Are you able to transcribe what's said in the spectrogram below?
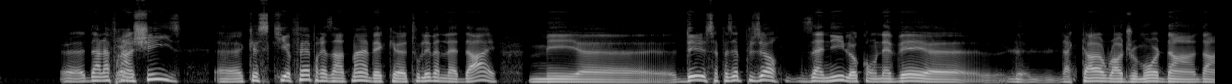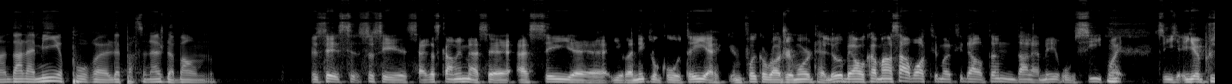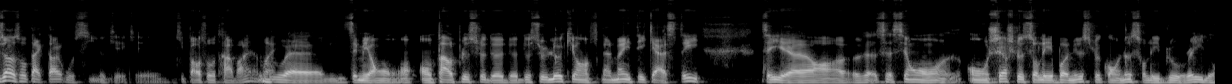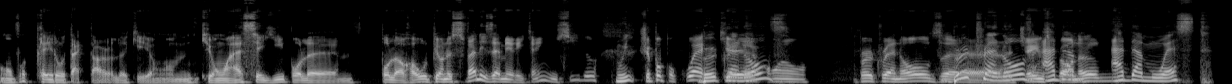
euh, dans la franchise. Euh, que ce qu'il a fait présentement avec euh, To Live and Let Die? Mais euh, ça faisait plusieurs années qu'on avait l'acteur Roger Moore dans, la mire pour le personnage de Bond. ça, ça reste quand même assez, assez ironique l'autre côté. Une fois que Roger Moore était là, ben, on commençait à avoir Timothy Dalton dans la mire aussi. Il y a plusieurs autres acteurs aussi qui, passent au travers. mais on, parle plus de, de ceux-là qui ont finalement été castés. Euh, si on, cherche sur les bonus qu'on a sur les Blu-ray, on voit plein d'autres acteurs qui, ont, qui ont essayé pour le, pour le rôle. Puis on a souvent des Américains aussi. Là. Oui. Je sais pas pourquoi. Burt Reynolds. Burt Reynolds, euh, James Adam, Adam West.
